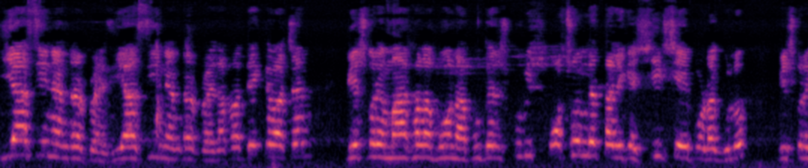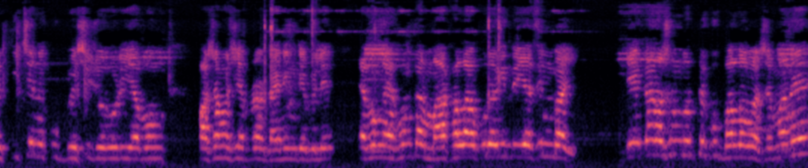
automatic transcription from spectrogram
ইয়াসিন এন্টারপ্রাইজ ইয়াসিন এন্টারপ্রাইজ আপনারা দেখতে পাচ্ছেন, বিশেষ করে মা, খালা, বোন, আপুদের খুবই পছন্দের তালিকায় শীর্ষে এই প্রোডাক্টগুলো বিশেষ করে কিচেনে খুব বেশি জরুরি এবং পাশাপাশি আপনার ডাইনিং টেবিলে এবং এখনকার মা, খালা, আপুরা কিন্তু ইয়াসিন ভাই ডেকারেশন করতে খুব ভালোবাসে মানে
